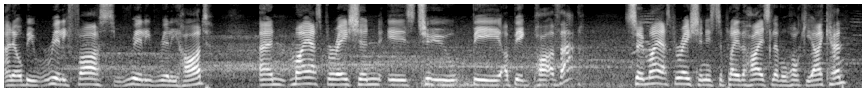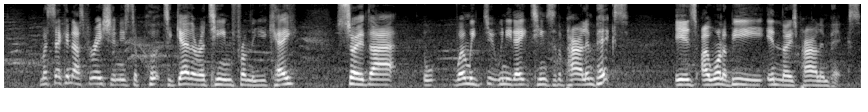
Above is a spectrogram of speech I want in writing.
and it'll be really fast, really, really hard. And my aspiration is to be a big part of that. So my aspiration is to play the highest level hockey I can. My second aspiration is to put together a team from the UK so that when we do, we need eight teams for the Paralympics. Is I want to be in those Paralympics.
